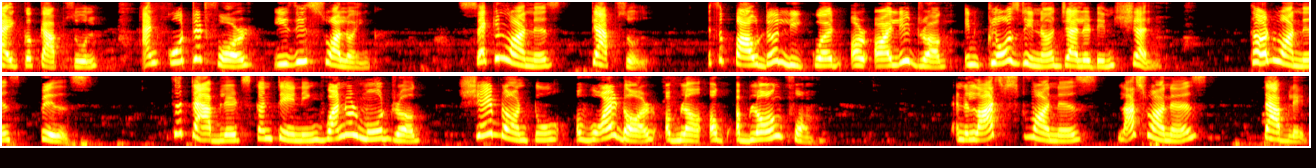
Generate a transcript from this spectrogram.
like a capsule and coated for easy swallowing. Second one is capsule. It's a powder, liquid, or oily drug enclosed in a gelatin shell. Third one is pills. It's a tablets containing one or more drug shaped onto ovoid or oblong, oblong form. And the last one is last one is tablet.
